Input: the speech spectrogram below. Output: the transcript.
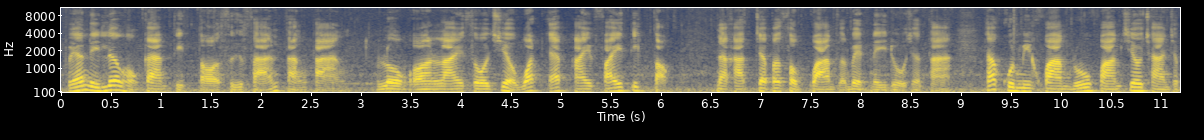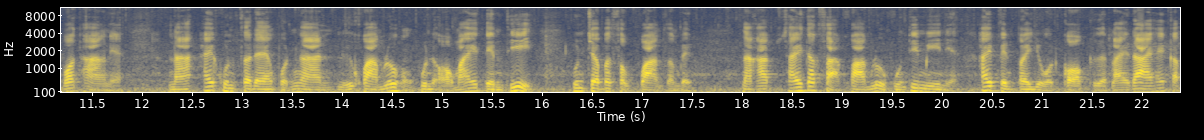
เพราะฉะนั้นในเรื่องของการติดต่อสื่อสารต่างๆ โลกออนไลน์โซเชียลวอทแอปไฮไฟทิกต็อกนะครับจะประสบความสำเร็จในดวงชะตา ถ้าคุณมีความรู้ความเชี่ยวชาญเฉพาะทางเนี่ยนะให้คุณแสดงผลงานหรือความรู้ของคุณออกมาให้เต็มที่ คุณจะประสบความสำเร็จ นะครับ ใช้ทักษะความรู้คุณที่มีเนี่ยให้เป็นประโยชน์ก่อเกิดรายได้ให้กับ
